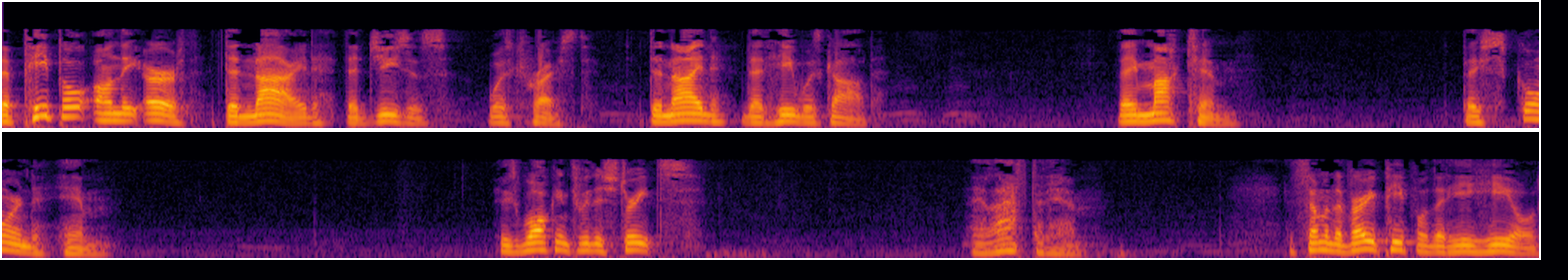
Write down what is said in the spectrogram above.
The people on the earth denied that Jesus was Christ, denied that he was God. They mocked him, they scorned him. He's walking through the streets. They laughed at him. And some of the very people that he healed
